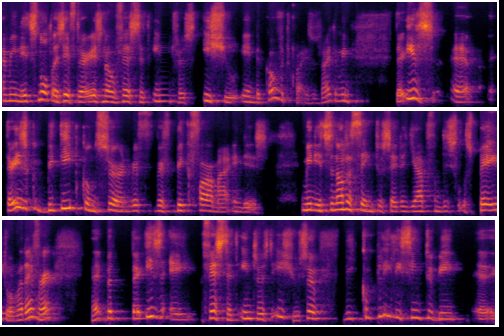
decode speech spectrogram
I mean it's not as if there is no vested interest issue in the COVID crisis, right? I mean, there is uh, there is a deep concern with with big pharma in this. I mean, it's another thing to say that Jaap van Dissel is paid or whatever, uh, but there is a vested interest issue. So we completely seem to be uh,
